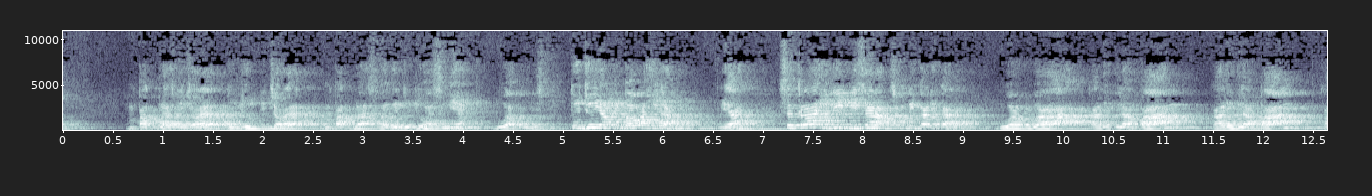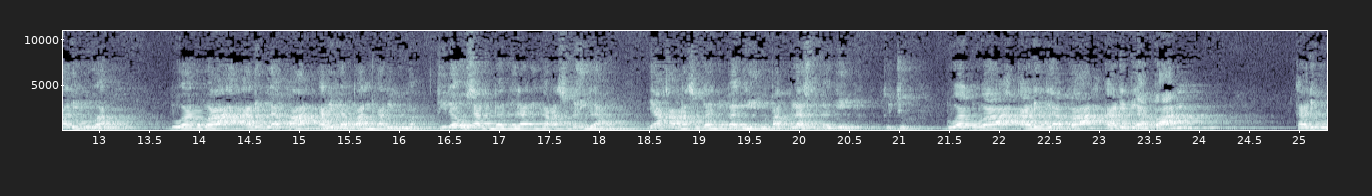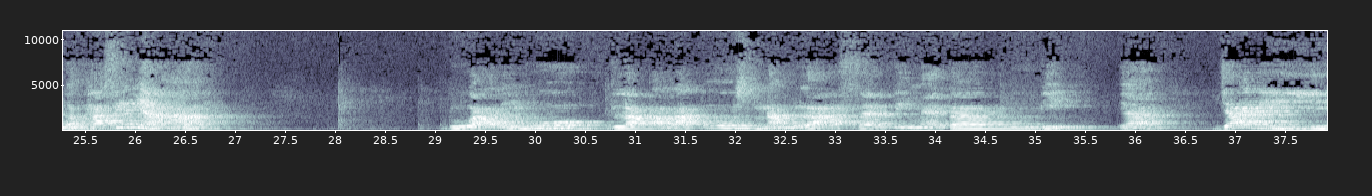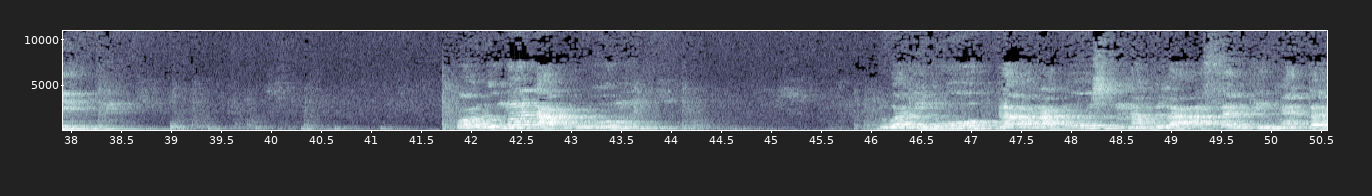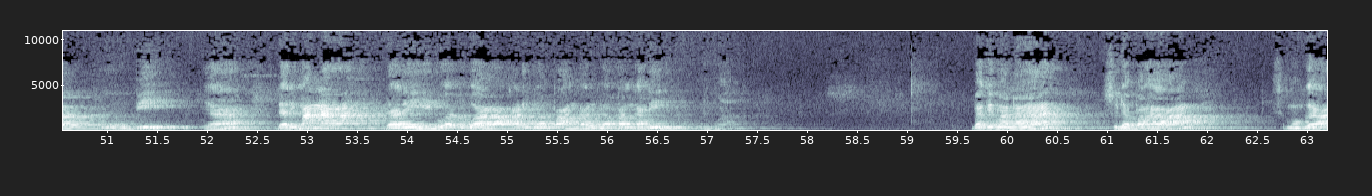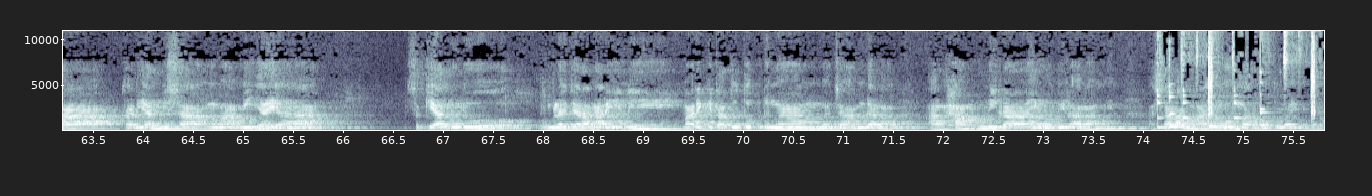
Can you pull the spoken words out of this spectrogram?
14 dicoret, 7 dicoret, 14 bagi 7 hasilnya 2 tulis. 7 yang di bawah hilang ya. Setelah ini bisa langsung dikalikan. 22 kali 8 kali 8 kali 2. 22 kali 8 kali 8 kali 2. Tidak usah dibagi lagi karena sudah hilang ya karena sudah dibagi 14 dibagi 7 22 kali 8 kali 8 kali 2 hasilnya 2816 cm kubik ya. Jadi volume tabung 2816 cm kubik ya. Dari mana? Dari 22 kali 8 kali 8 kali 2. Bagaimana? Sudah paham? Semoga kalian bisa memahaminya ya. Sekian dulu pembelajaran hari ini. Mari kita tutup dengan membaca hamdalah. Alhamdulillahirobbilalamin. Assalamualaikum warahmatullahi wabarakatuh.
